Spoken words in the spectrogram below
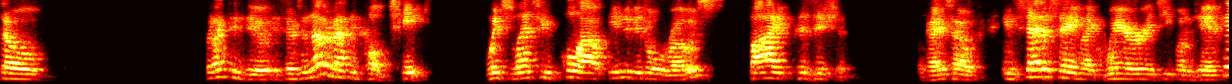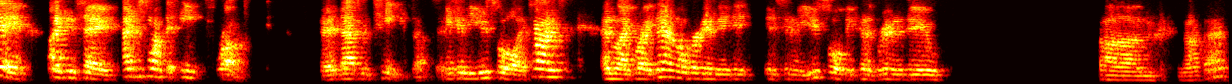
So. What I can do is there's another method called take, which lets you pull out individual rows by position. Okay, so instead of saying like where it's equal to JFK, I can say, I just want the eighth row. Okay, that's what take does, and it can be useful at times, and like right now, we're gonna be, it's gonna be useful because we're gonna do. Um, not that.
